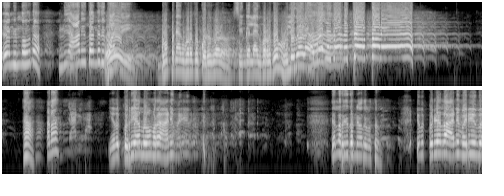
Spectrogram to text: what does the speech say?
ಏ ನಿಮ್ಮವನ ನೀ ಗುಂಪನ್ಯಾಗ ಬರೋದು ಕುರಿಗಳು ಸಿಂಗಲ್ ಆಗಿ ಬರೋದು ಹುಲಿಗಳು. ಹಾ ಅಣ್ಣ. ಇದು ಕುರಿಯಲ್ವ ಮರ ಆಣಿ ಮರಿ ಎಲ್ಲರಿಗೂ ಧನ್ಯವಾದ ಗೊತ್ತು ಇದು ಕುರಿಯಲ್ಲ ಆಣಿ ಮರಿ ಇದು?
